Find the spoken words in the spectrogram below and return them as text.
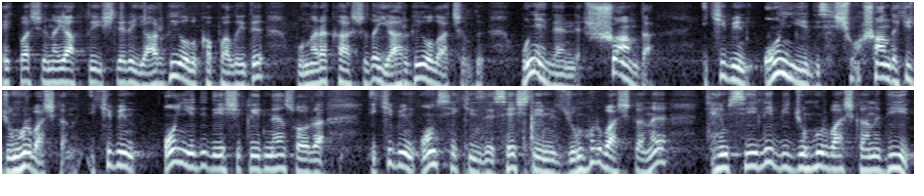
tek başına yaptığı işlere yargı yolu kapalıydı. Bunlara karşı da yargı yolu açıldı. Bu nedenle şu anda 2017 şu, şu andaki Cumhurbaşkanı 2017 değişikliğinden sonra 2018'de seçtiğimiz Cumhurbaşkanı temsili bir Cumhurbaşkanı değil.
